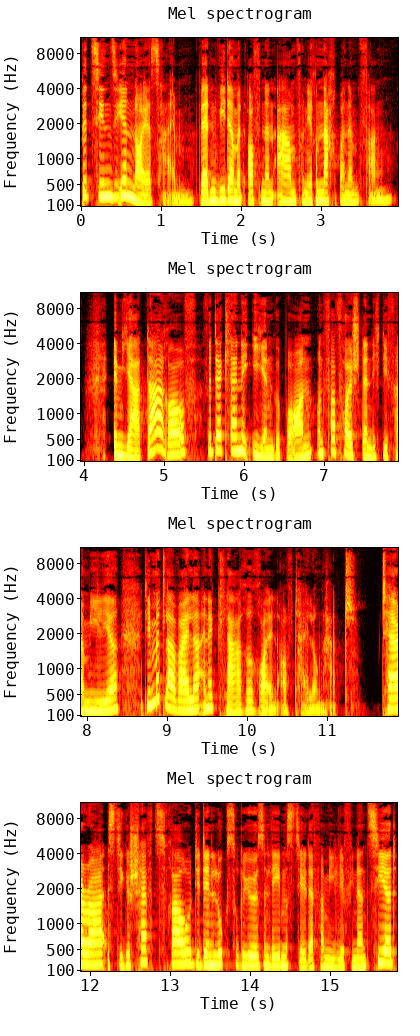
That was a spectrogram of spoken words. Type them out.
beziehen sie ihr neues Heim, werden wieder mit offenen Armen von ihren Nachbarn empfangen. Im Jahr darauf wird der kleine Ian geboren und vervollständigt die Familie, die mittlerweile eine klare Rollenaufteilung hat. Tara ist die Geschäftsfrau, die den luxuriösen Lebensstil der Familie finanziert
